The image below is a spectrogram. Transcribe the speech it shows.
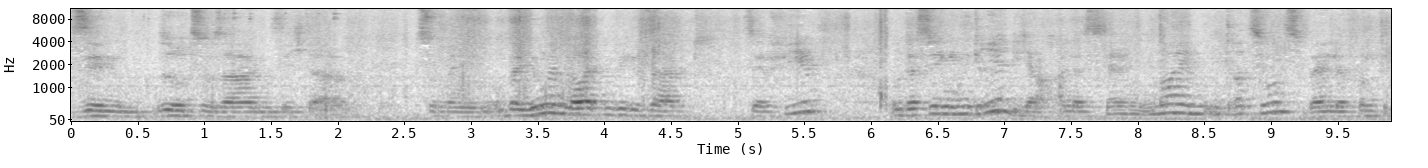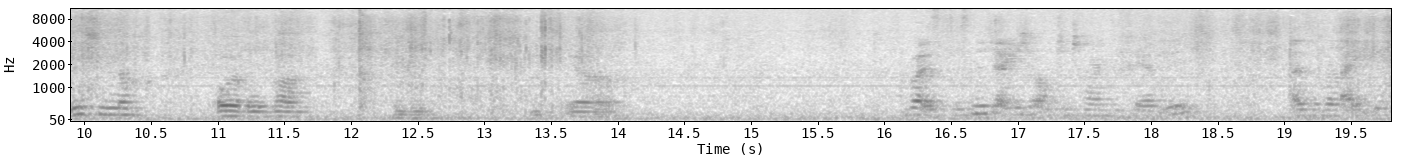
Sinn, sozusagen, sich da zu melden. Und bei jungen Leuten, wie gesagt, sehr viel. Und deswegen emigrieren die ja auch alles. Es ist ja eine neue Migrationswelle von Griechen nach Europa. Ja. Aber ist das nicht eigentlich auch total gefährlich? Also, weil eigentlich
